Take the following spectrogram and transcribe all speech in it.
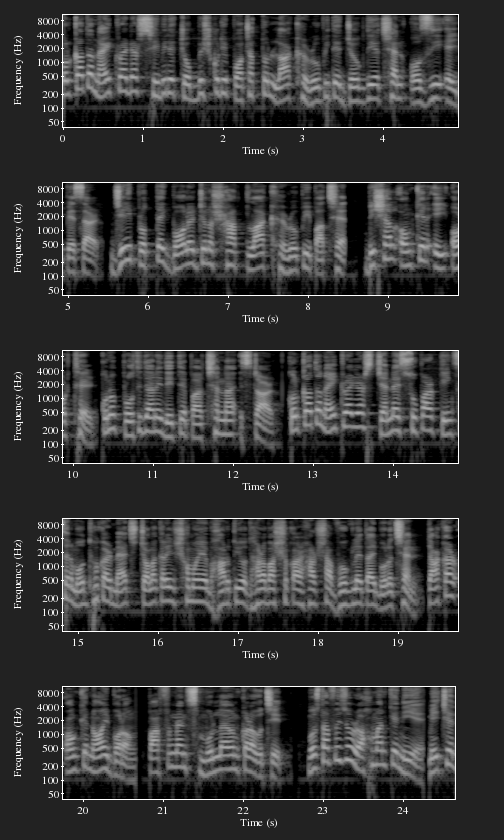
Kolkata Knight Riders শিবিরে চব্বিশ কোটি পঁচাত্তর লাখ রুপিতে যোগ দিয়েছেন ওজি এই পেসার, যিনি প্রত্যেক বলের জন্য সাত লাখ রুপি পাচ্ছেন। বিশাল অঙ্কের এই অর্থের কোনো প্রতিদানই দিতে পারছেন না Starc. Kolkata Knight Riders Chennai Super কিংসের মধ্যকার ম্যাচ চলাকালীন সময়ে ভারতীয় ধারাভাষ্যকার হার্ষা ভোগলে তাই বলেছেন, টাকার অঙ্কে নয় বরং পারফরম্যান্স মূল্যায়ন করা উচিত। মুস্তাফিজুর রহমানকে নিয়ে মিচেল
